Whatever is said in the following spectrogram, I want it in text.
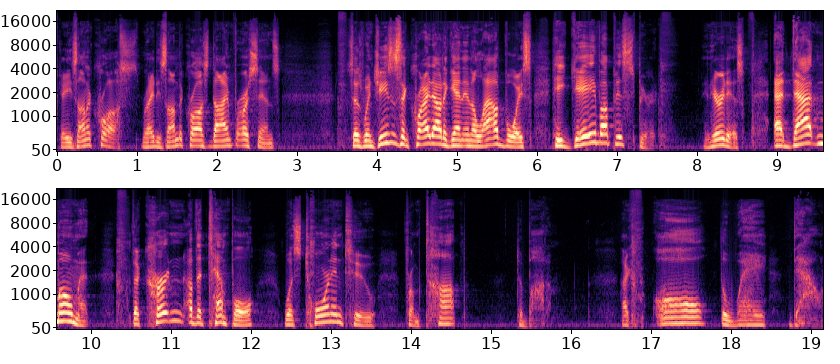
okay, he's on a cross, right? He's on the cross dying for our sins. says, When Jesus had cried out again in a loud voice, he gave up his spirit. And here it is. At that moment, the curtain of the temple was torn in two from top to bottom, like all the way down.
